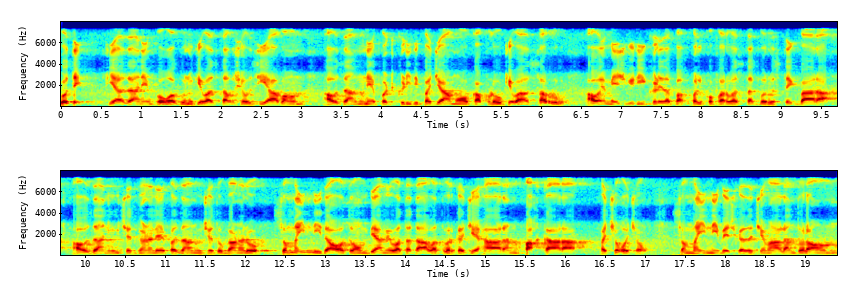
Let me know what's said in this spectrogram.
ګوتې یا ځانې په غوږونو کې واستغشو ثیابهم او ځانونه پټ کړي دي په جامو او کپړو کې واصرو او همیشګیري کړې ده په خپل کفر واستکبرو استکبارا او ځان یې اوچت ګڼلی په ځان اوچتو ګڼلو ثم انی دعوتهم بیا مې ورته دعوت ورکړ جهارا په ښکاره په چغو چغو ثم انی بېشکه زه چې ما اعلنت لهم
